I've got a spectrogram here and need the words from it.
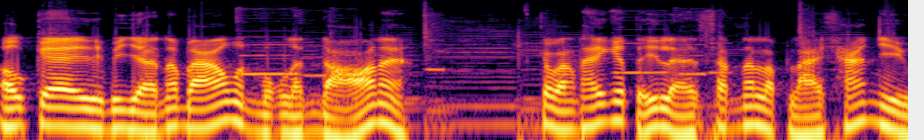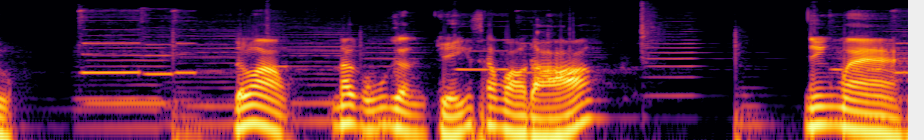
ok, thì bây giờ nó báo mình một lệnh đỏ nè. Các bạn thấy cái tỷ lệ xanh nó lặp lại khá nhiều, đúng không? Nó cũng gần chuyển sang màu đỏ. Nhưng mà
